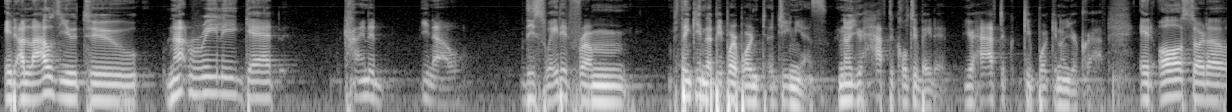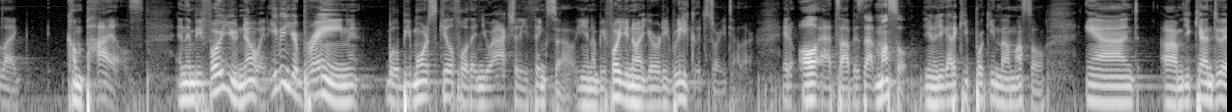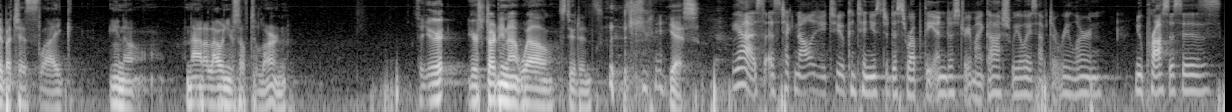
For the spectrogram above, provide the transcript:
it allows you to not really get kind of, you know, dissuaded from thinking that people are born a genius. No, you have to cultivate it. You have to keep working on your craft. It all sort of like compiles. And then before you know it, even your brain will be more skillful than you actually think so. You know, before you know it, you're already really good storyteller. It all adds up. It's that muscle. You know, you got to keep working that muscle. And um, you can't do it but just like, you know, not allowing yourself to learn. So you're you're starting out well, students. Yes. Yeah, as, as technology too continues to disrupt the industry, my gosh, we always have to relearn new processes,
